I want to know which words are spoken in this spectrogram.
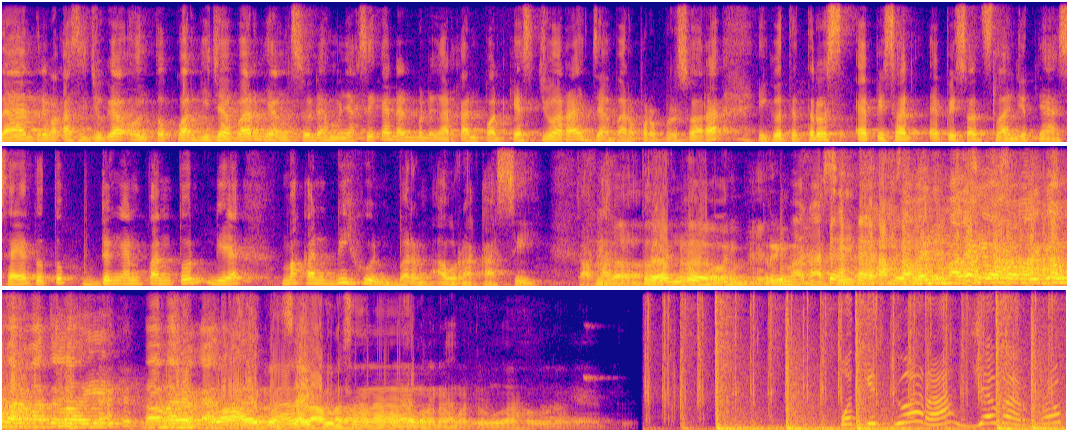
Dan terima kasih juga untuk wargi Jabar yang sudah menyaksikan dan mendengarkan podcast juara Jabar Pro Bersuara. Ikuti terus episode-episode selanjutnya. Saya tutup dengan pantun dia makan bihun bareng Aura Kasih. Nuhun. Terima kasih. Sampai jumpa lagi. Wassalamualaikum warahmatullahi wabarakatuh. Waalaikumsalam Waalaikumsalam warahmatullahi wabarakatuh. Podcast juara Jabar Prof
